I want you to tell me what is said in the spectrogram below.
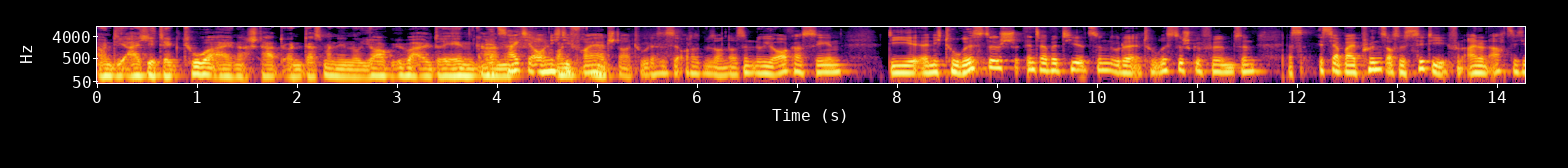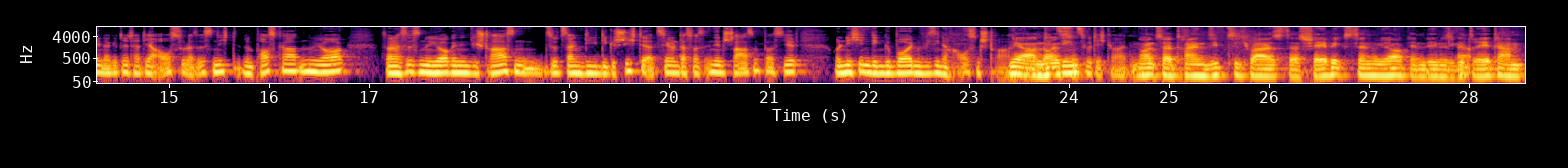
und die Architektur einer Stadt und dass man in New York überall drehen kann. Er zeigt ja auch nicht und, die Freiheitsstatue, das ist ja auch das Besondere. Das sind New Yorker Szenen, die äh, nicht touristisch interpretiert sind oder touristisch gefilmt sind. Das ist ja bei Prince of the City von 81, den er gedreht hat, ja auch so. Das ist nicht in Postkarten New York, sondern es ist New York, in denen die Straßen sozusagen die, die Geschichte erzählen und das, was in den Straßen passiert und nicht in den Gebäuden, wie sie nach außen strahlen. Ja, und 19, Sehenswürdigkeiten. 1973 war es das schäbigste New York, in dem sie ja. gedreht haben.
